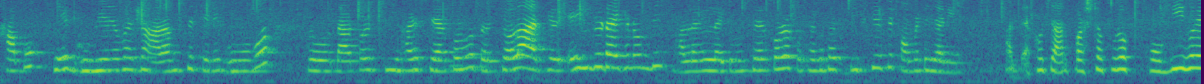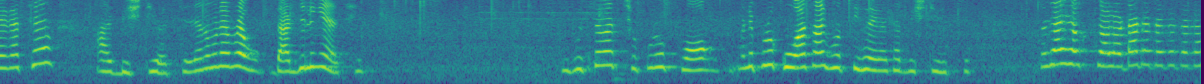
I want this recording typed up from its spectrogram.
খাব, খেয়ে ঘুমিয়ে যাব, একদম আরামসে ট্রেনে ঘুমোবো। তো তারপর কী হয় শেয়ার করব। তো চলো আজকের এই ভিডিওটা এখানে অবধি। ভালো লাগলে লাইক কমেন্ট শেয়ার করো। কোথায় কোথায় বৃষ্টি হচ্ছে কমেন্টে জানিও। আর দেখো চারপাশটা পুরো ফগি হয়ে গেছে আর বৃষ্টি হচ্ছে। যেন মনে আমরা দার্জিলিংয়ে আছি। বুঝতে পারছ? পুরো ফগ মানে পুরো কুয়াশায় ভর্তি হয়ে গেছে আর বৃষ্টি হচ্ছে। তো যাই হোক, চলো, টাটা টাটা টাটা।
